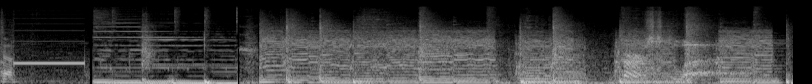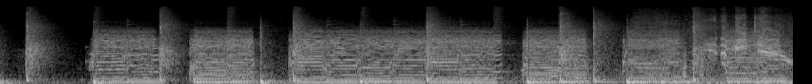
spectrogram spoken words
the? First blood. Enemy down.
